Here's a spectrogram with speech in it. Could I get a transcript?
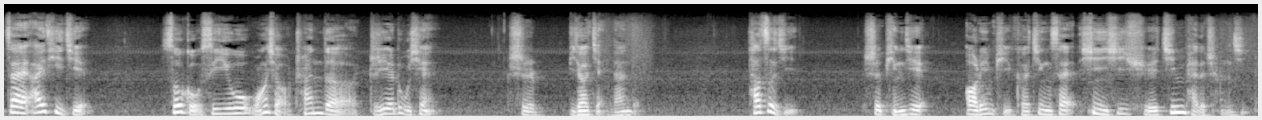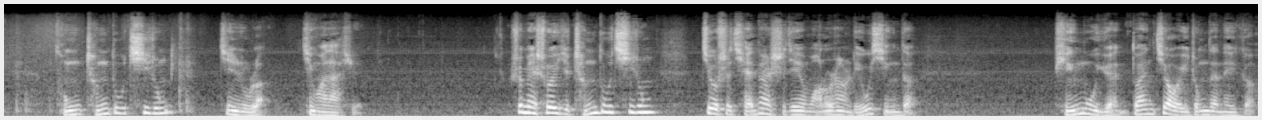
在 IT 界，搜狗 CEO 王小川的职业路线是比较简单的，他自己是凭借奥林匹克竞赛信息学金牌的成绩，从成都七中进入了清华大学。顺便说一句，成都七中。就是前段时间网络上流行的屏幕远端教育中的那个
